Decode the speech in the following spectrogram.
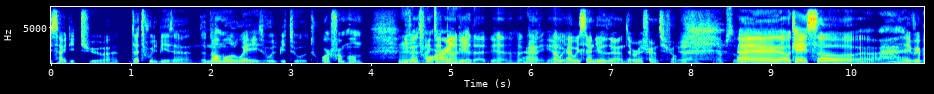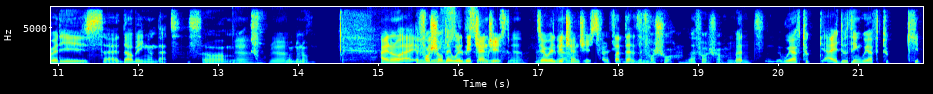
decided to uh, that will be the, the normal ways will be to, to work from home, mm, even for R and D. that. Yeah. Uh, okay. Yeah. I, will send you the, the reference if you want. Yeah. Absolutely. Uh, okay. So everybody is dabbing on that. So yeah. Yeah. We don't know. I don't know. I, for sure, there will be changes. Yeah. There will yeah. be changes. That, that's mm-hmm. for sure. That's for sure. Mm-hmm. But we have to. I do think we have to keep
